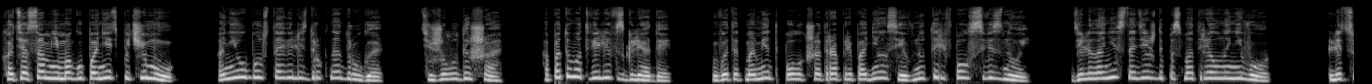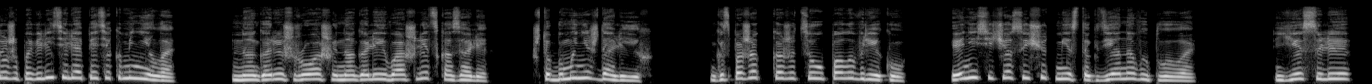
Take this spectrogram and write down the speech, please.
хотя сам не могу понять, почему». Они оба уставились друг на друга, тяжело дыша, а потом отвели взгляды. В этот момент полок шатра приподнялся и внутрь вполз связной. Делилани с надеждой посмотрел на него. Лицо же повелителя опять окаменело. На горе Шруаш и на Агалеева Ашлет сказали, чтобы мы не ждали их. Госпожа, кажется, упала в реку, и они сейчас ищут место, где она выплыла. Если...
